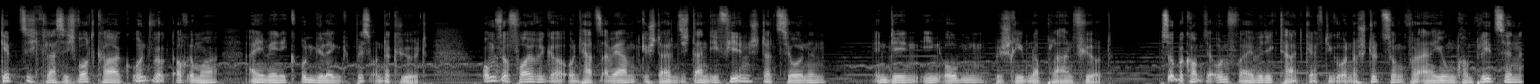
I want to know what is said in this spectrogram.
gibt sich klassisch wortkarg und wirkt auch immer ein wenig ungelenk bis unterkühlt. Umso feuriger und herzerwärmend gestalten sich dann die vielen Stationen, in denen ihn oben beschriebener Plan führt. So bekommt er unfreiwillig tatkräftige Unterstützung von einer jungen Komplizin,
